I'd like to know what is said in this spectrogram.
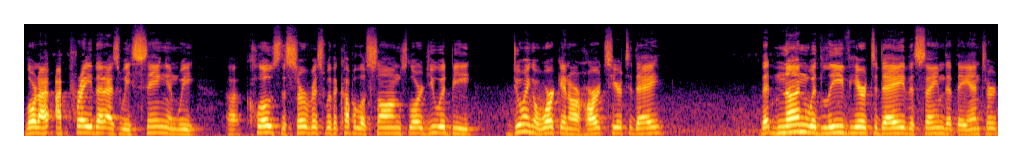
Lord, I, I pray that as we sing and we uh, close the service with a couple of songs, Lord, you would be doing a work in our hearts here today, that none would leave here today the same that they entered.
